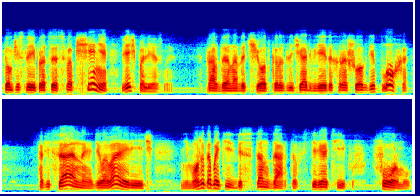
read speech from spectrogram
в том числе и процессов общения, вещь полезная. Правда, надо четко различать, где это хорошо, а где плохо. Официальная деловая речь не может обойтись без стандартов, стереотипов, формул.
